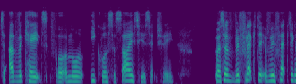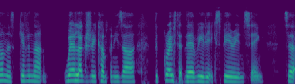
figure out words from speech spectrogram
to advocate for a more equal society, essentially. But sort of reflecting reflecting on this, given that where luxury companies are, the growth that they're really experiencing. So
